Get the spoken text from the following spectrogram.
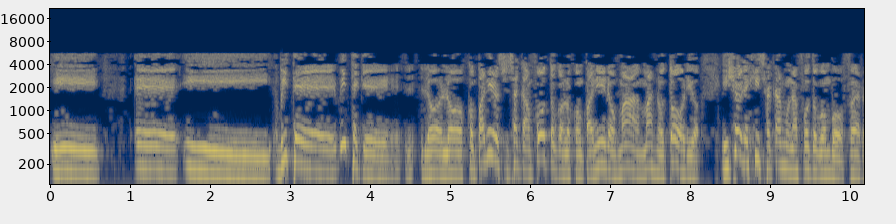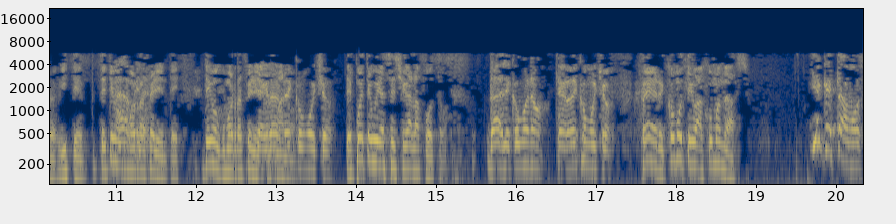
y eh, y viste viste que los compañeros se sacan fotos con los compañeros más más notorios y yo elegí sacarme una foto con vos Fer viste te tengo Ah, como mira. referente tengo como referente Te agradezco hermano. mucho. después te voy a hacer llegar la foto Dale, cómo no. Te agradezco mucho. Fer cómo te va cómo andás Y acá estamos,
